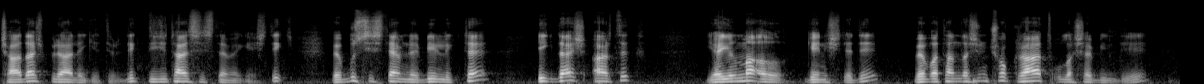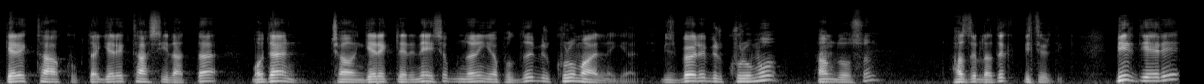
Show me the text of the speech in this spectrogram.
çağdaş bir hale getirdik. Dijital sisteme geçtik ve bu sistemle birlikte İGDAŞ artık yayılma ağı genişledi ve vatandaşın çok rahat ulaşabildiği gerek tahakkukta gerek tahsilatta modern çağın gerekleri neyse bunların yapıldığı bir kurum haline geldi. Biz böyle bir kurumu hamdolsun hazırladık, bitirdik. Bir diğeri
